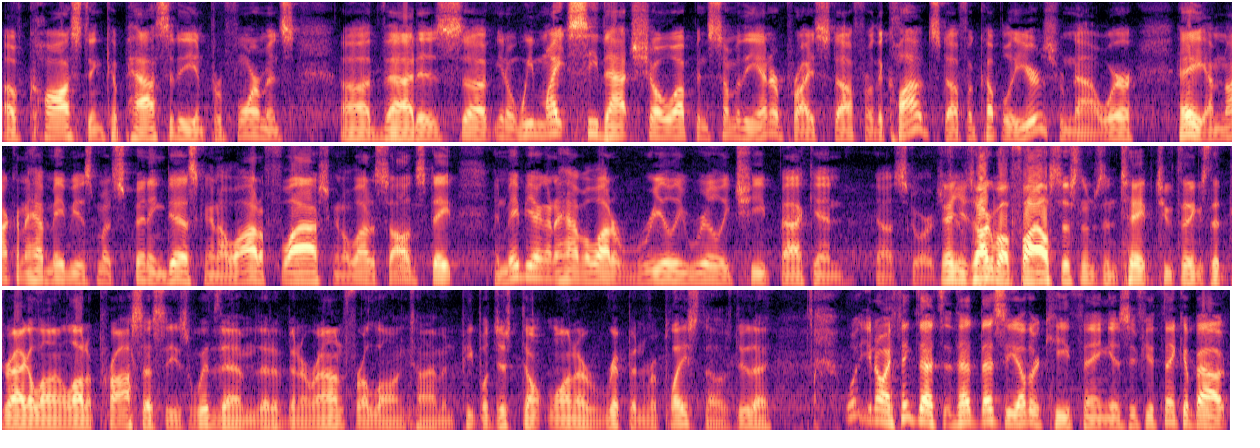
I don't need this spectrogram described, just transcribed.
of cost and capacity and performance uh, that is, uh, you know, we might see that show up in some of the enterprise stuff or the cloud stuff a couple of years from now where, hey, I'm not going to have maybe as much spinning disk and a lot of flash and a lot of solid state, and maybe I'm going to have a lot of really, really cheap back end uh, storage. And you talk about file systems and tape, two things that drag along a lot of processes with them that have been around for a long time, and people just don't want to rip and replace those, do they? Well, you know, I think that's, that, that's the other key thing is if you think about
